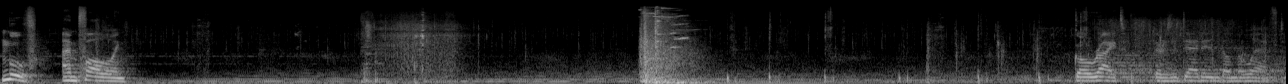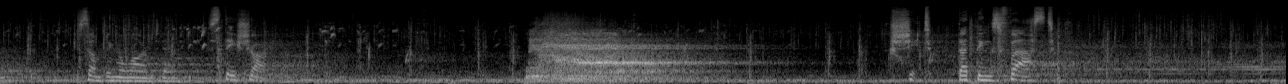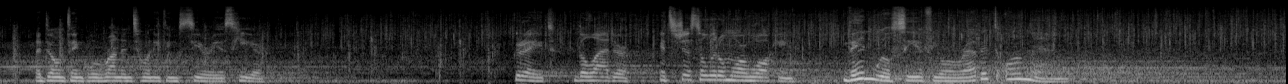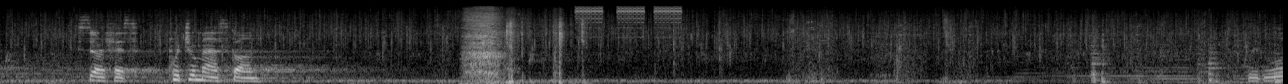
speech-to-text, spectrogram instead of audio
Move. I'm following. Go right. There's a dead end on the left. Something alarmed them. Stay sharp. Shit, that thing's fast. I don't think we'll run into anything serious here. Great, the ladder. It's just a little more walking. Then we'll see if you're rabbit or man. Surface, put your mask on.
